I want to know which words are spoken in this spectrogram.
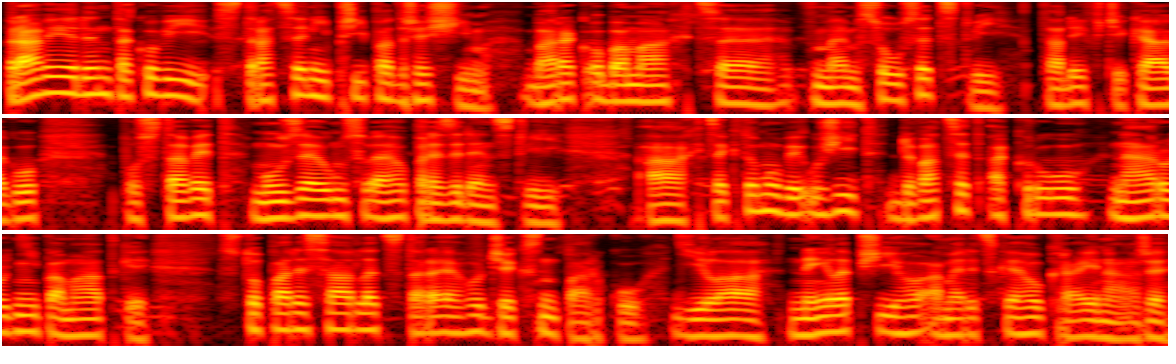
Právě jeden takový ztracený případ řeším. Barack Obama chce v mém sousedství, tady v Chicagu, postavit muzeum svého prezidentství a chce k tomu využít 20 akrů národní památky, 150 let starého Jackson Parku, díla nejlepšího amerického krajináře.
